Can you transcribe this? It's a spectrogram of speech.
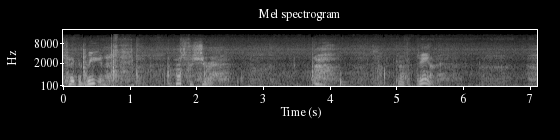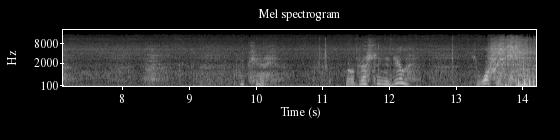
take a beating. That's for sure. God damn. Okay. Well, the best thing to do is walk this motherfucker.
